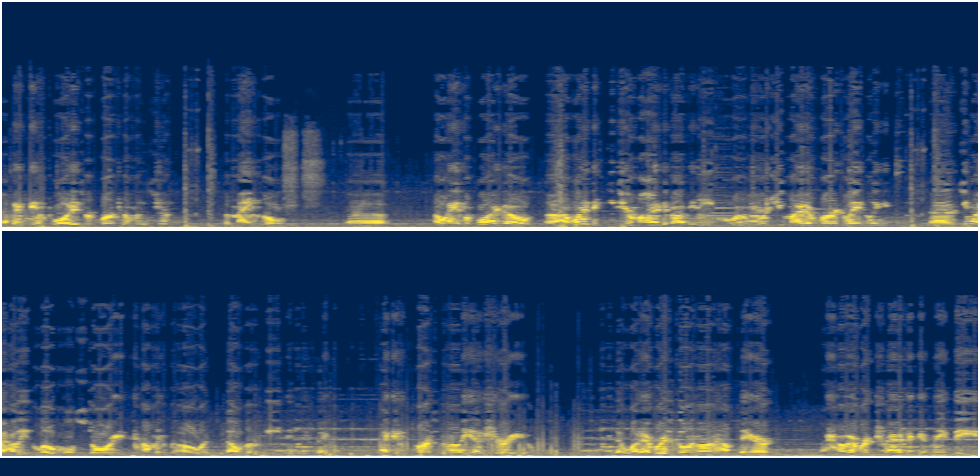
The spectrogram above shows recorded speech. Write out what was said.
I think the employees refer to him as just the mangle. Uh, oh hey, before I go, uh, I wanted to ease your mind about any rumors you might have heard lately. Uh, you know how these local stories come and go and seldom mean anything. I can personally assure you that whatever is going on out there, however tragic it may be,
